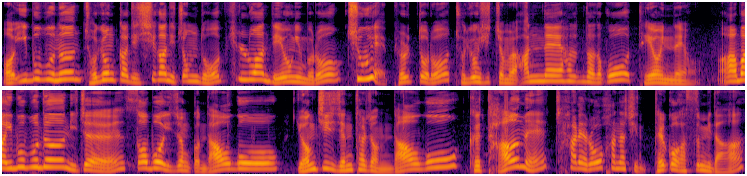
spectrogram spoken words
어, 이 부분은 적용까지 시간이 좀 더 필요한 내용이므로 추후에 별도로 적용 시점을 안내한다고 되어 있네요 아마 이 부분은 이제 서버 이전 건 나오고 영지지 쟁탈전 나오고 그 다음에 차례로 하나씩 될 것 같습니다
